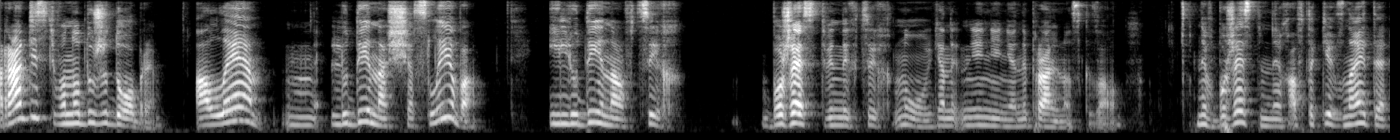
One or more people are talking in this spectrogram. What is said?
Радість воно дуже добре. Але людина щаслива, і людина в цих божественних цих, ну, я ні, ні, ні, неправильно сказала. Не в божественних, а в таких, знаєте,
